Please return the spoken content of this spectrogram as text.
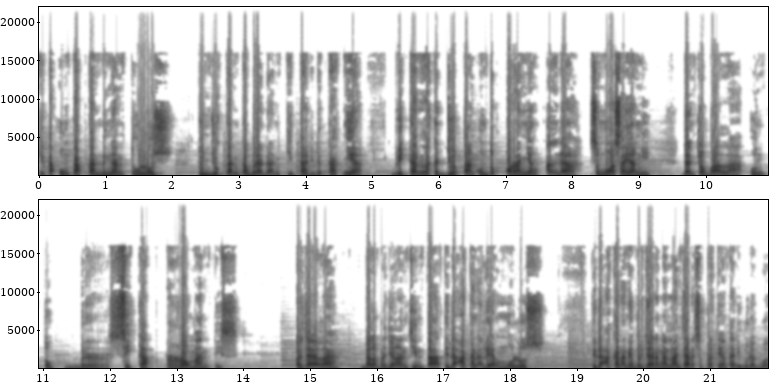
kita ungkapkan dengan tulus, tunjukkan keberadaan kita di dekatnya. Berikanlah kejutan untuk orang yang Anda semua sayangi, dan cobalah untuk bersikap romantis. Percayalah, dalam perjalanan cinta tidak akan ada yang mulus, tidak akan ada yang berjalan lancar seperti yang tadi udah gue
